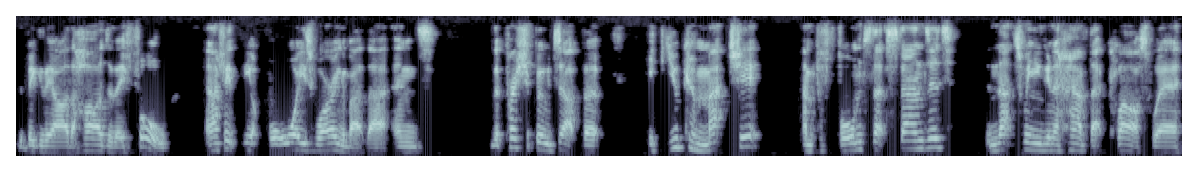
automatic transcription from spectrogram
the bigger they are, the harder they fall. And I think you're always worrying about that, and the pressure builds up. But if you can match it and perform to that standard, then that's when you're going to have that class where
